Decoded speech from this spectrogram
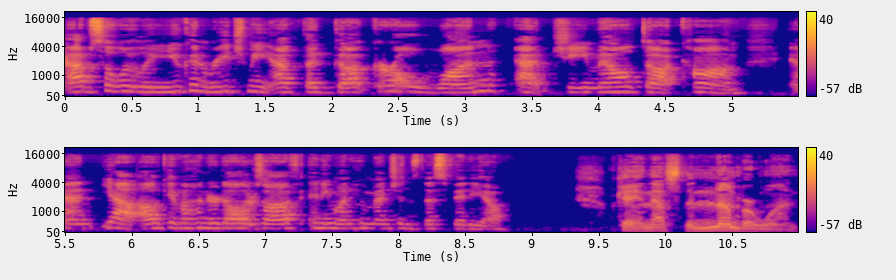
absolutely you can reach me at the gutgirl1 at gmail.com. And yeah, I'll give a hundred dollars off anyone who mentions this video. okay and that's the number one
